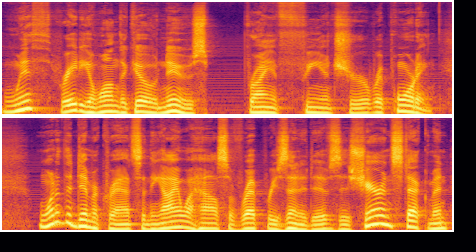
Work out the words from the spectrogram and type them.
With Radio on the Go News, Brian Fancher reporting. One of the Democrats in the Iowa House of Representatives is Sharon Steckman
